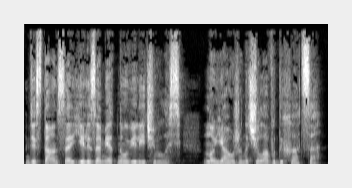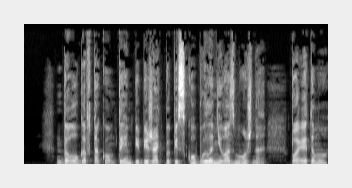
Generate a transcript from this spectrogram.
Дистанция еле заметно увеличивалась, но я уже начала выдыхаться. Долго в таком темпе бежать по песку было невозможно, поэтому,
